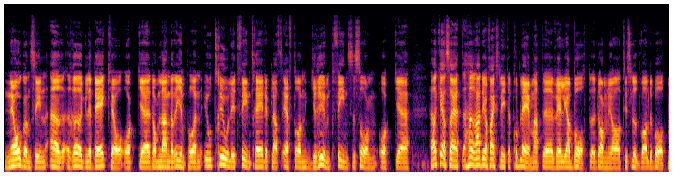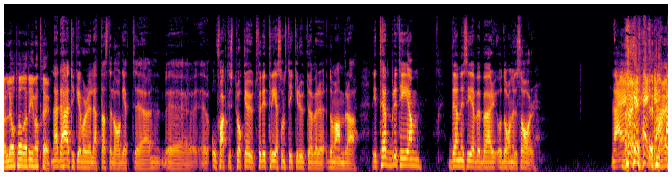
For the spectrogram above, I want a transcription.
någonsin är Rögle BK och eh, de landade in på en otroligt fin tredjeplats efter en grymt fin säsong och eh, här kan jag säga att här hade jag faktiskt lite problem att eh, välja bort eh, de jag till slut valde bort. Men låt höra dina tre. Nej, det här tycker jag var det lättaste laget och att faktiskt plocka ut. För det är tre som sticker ut över de andra. Det är Ted Brithén, Dennis Everberg och Daniel Saar. Nej, nej, nej,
